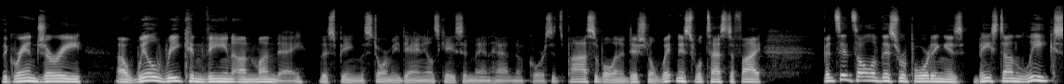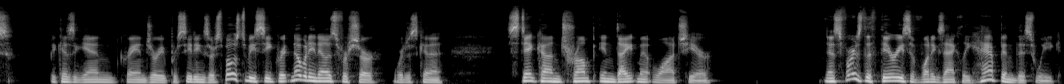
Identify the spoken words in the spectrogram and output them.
the grand jury uh, will reconvene on Monday. This being the Stormy Daniels case in Manhattan, of course. It's possible an additional witness will testify, but since all of this reporting is based on leaks, because again, grand jury proceedings are supposed to be secret, nobody knows for sure. We're just gonna stick on Trump indictment watch here. Now, as far as the theories of what exactly happened this week,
